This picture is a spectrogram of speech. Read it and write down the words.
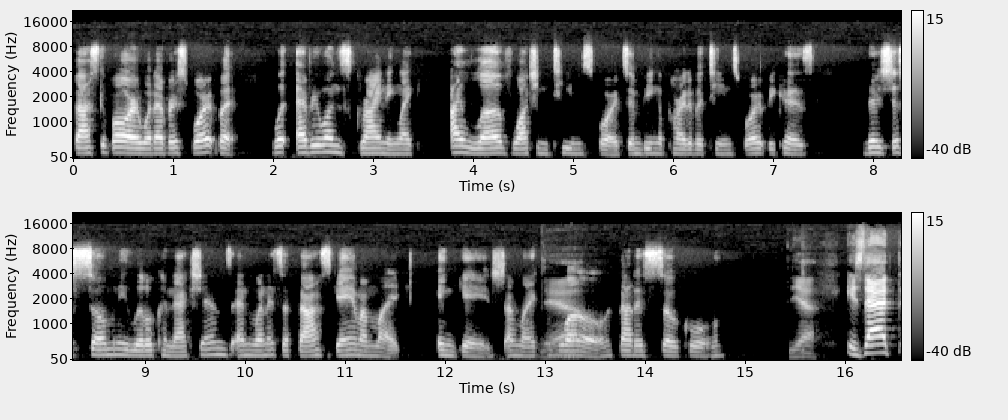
basketball or whatever sport, but what everyone's grinding. Like I love watching team sports and being a part of a team sport because there's just so many little connections. And when it's a fast game, I'm like engaged. I'm like, yeah. whoa, that is so cool. Yeah. Is that?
